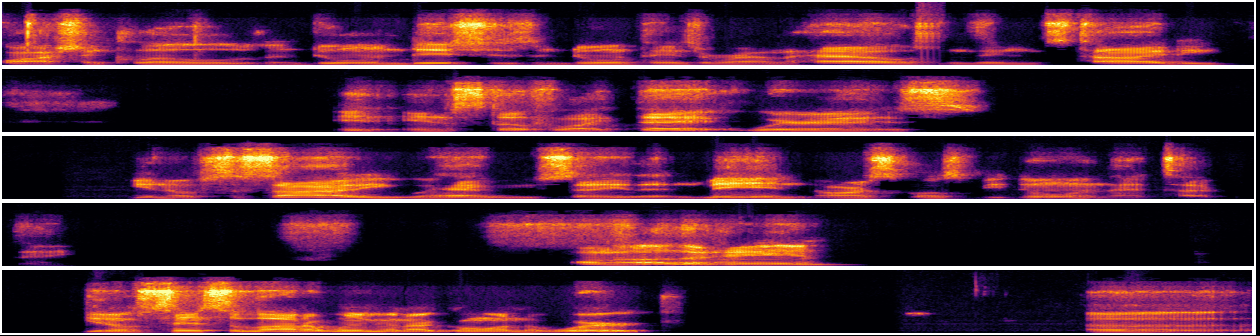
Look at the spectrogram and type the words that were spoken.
washing clothes and doing dishes and doing things around the house and things tidy, and, and stuff like that. Whereas you know, society would have you say that men aren't supposed to be doing that type of thing. On the other hand, you know, since a lot of women are going to work, uh,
